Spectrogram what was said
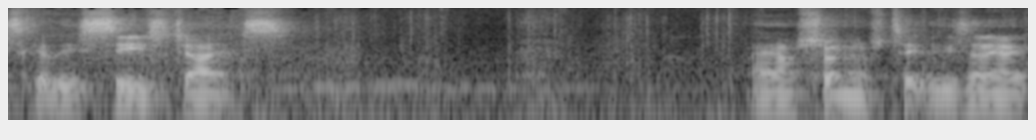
let's get these siege giants. I am strong enough to take these anyway.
